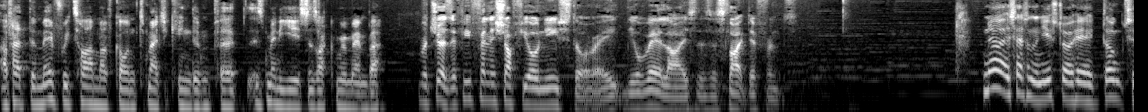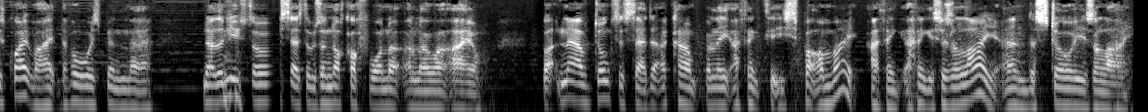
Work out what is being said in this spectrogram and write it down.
I've had them every time I've gone to Magic Kingdom for as many years as I can remember. Richard, if you finish off your news story, you'll realise there's a slight difference. No, it says on the news story here, Dunks is quite right. They've always been there. No, the news story says there was a knockoff one at Aloha Isle. But now Dunks has said it. I can't believe. I think he's spot on right. I think I think this is a lie, and the story is a lie.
